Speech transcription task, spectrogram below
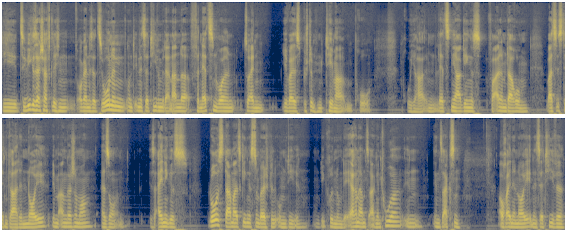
die zivilgesellschaftlichen Organisationen und Initiativen miteinander vernetzen wollen zu einem jeweils bestimmten Thema pro, pro Jahr. Im letzten Jahr ging es vor allem darum, was ist denn gerade neu im Engagement? Also ist einiges los. Damals ging es zum Beispiel um die, um die Gründung der Ehrenamtsagentur in, in Sachsen. Auch eine neue Initiative,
